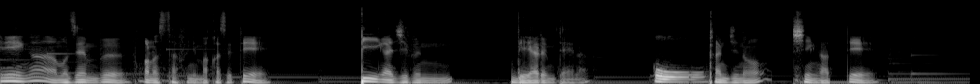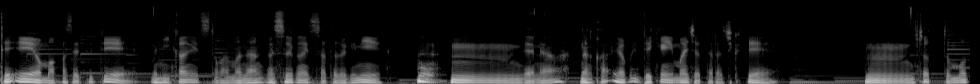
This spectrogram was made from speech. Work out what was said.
A がもう全部他のスタッフに任せて、B が自分でやるみたいな感じのシーンがあって、で、A を任せてて、まあ2ヶ月とか、まあ何か数ヶ月経った時に、うん。うーん、みたいな。なんか、やっぱり出来がいまいちゃったらしくて、うーん、ちょっともう、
